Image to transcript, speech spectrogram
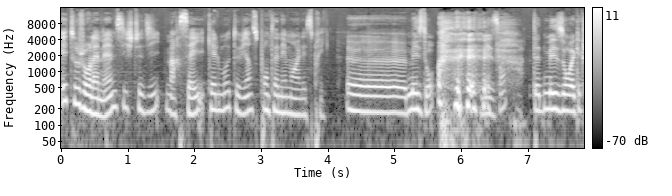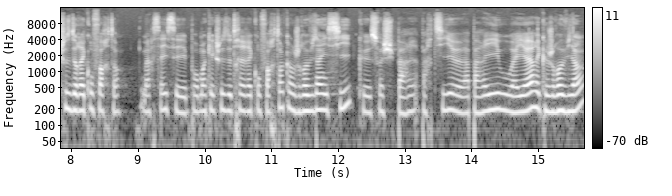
est toujours la même. Si je te dis Marseille, quel mot te vient spontanément à l'esprit? Euh, Maison. Maison. Peut-être maison, quelque chose de réconfortant. Marseille, c'est pour moi quelque chose de très réconfortant quand je reviens ici, que soit je suis partie euh, à Paris ou ailleurs et que je reviens.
